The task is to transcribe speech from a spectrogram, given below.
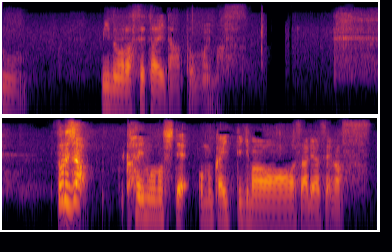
うん、実らせたいなと思います。それじゃ、買い物してお迎え行ってきます。ありがとうございます。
